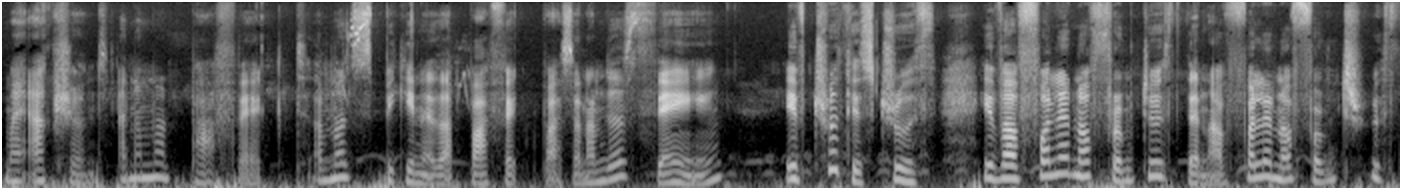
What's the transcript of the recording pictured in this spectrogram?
my actions, and I'm not perfect. I'm not speaking as a perfect person. I'm just saying if truth is truth, if I've fallen off from truth, then I've fallen off from truth.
